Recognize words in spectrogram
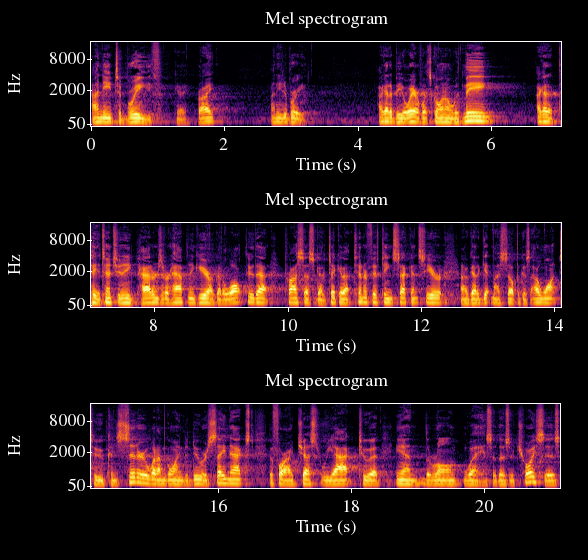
I need to breathe, okay, right? I need to breathe. I got to be aware of what's going on with me. I got to pay attention to any patterns that are happening here. I've got to walk through that process. I've got to take about 10 or 15 seconds here. And I've got to get myself because I want to consider what I'm going to do or say next before I just react to it in the wrong way. And so those are choices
